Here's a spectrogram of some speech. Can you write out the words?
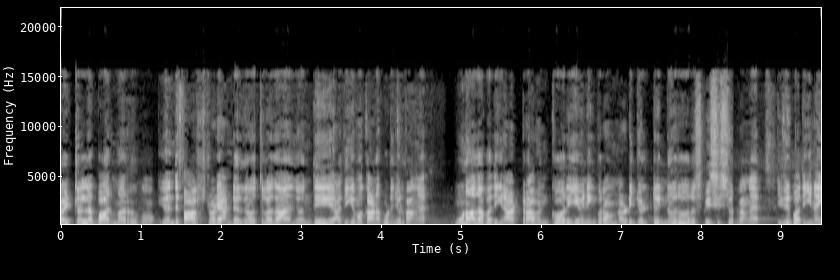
ஒயிட் கலரில் பார் மாதிரி இருக்கும். இது வந்து ஃபாரஸ்டோட அண்டர் கிரௌத்தில் தான் இது வந்து அதிகமாக காணப்படும் சொல்கிறாங்க மூணாவதா பார்த்தீங்கன்னா டிராவன் கோர் ஈவினிங் ப்ரௌன் அப்படின்னு சொல்லிட்டு இன்னொரு ஒரு ஸ்பீசிஸ் சொல்றாங்க. இது பார்த்தீங்கன்னா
